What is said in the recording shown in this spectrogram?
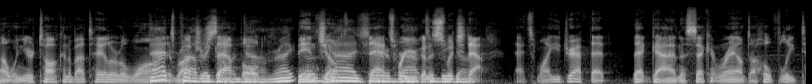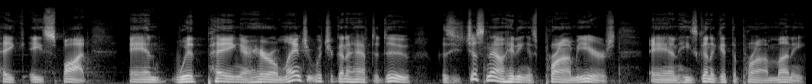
Uh, when you're talking about Taylor Lewan and Roger Saffold, down, right? Ben Those Jones, that's where you're going to to switch it out. That's why you draft that that guy in the second round to hopefully take a spot. And with paying a Harold Landry, which you're going to have to do because he's just now hitting his prime years and he's going to get the prime money,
